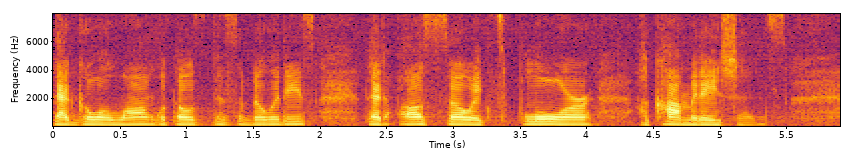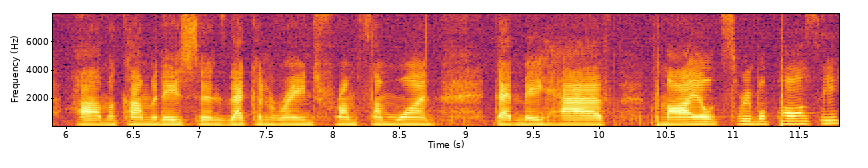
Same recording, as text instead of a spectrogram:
that go along with those disabilities that also explore accommodations. Um, accommodations that can range from someone that may have mild cerebral palsy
